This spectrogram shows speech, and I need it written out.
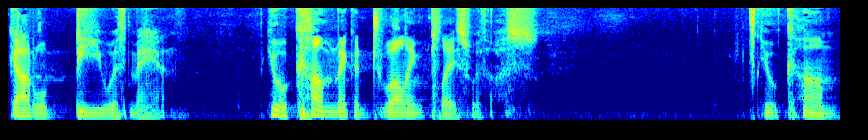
God will be with man. He will come make a dwelling place with us. He will come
